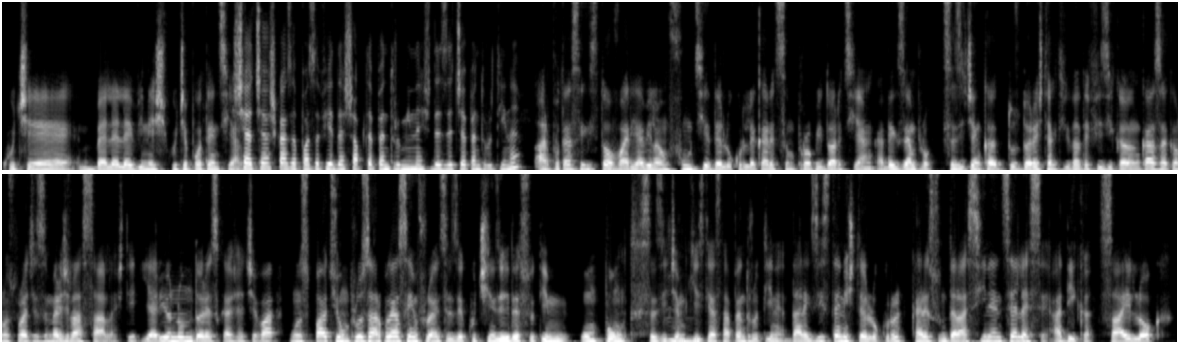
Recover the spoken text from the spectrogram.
cu ce belele vine și cu ce potențial. Și aceeași casă poate să fie de 7 pentru mine și de 10 pentru tine? Ar putea să existe o variabilă în funcție de lucrurile care sunt proprii doar ție, Anca. De exemplu, să zicem că tu îți dorești activitate fizică în casă, că nu-ți place să mergi la sală, știi? Iar eu nu-mi doresc așa ceva. Un spațiu în plus ar putea să influențeze cu 50 de sutimi un punct, să zicem, Mhm. chestia asta pentru tine. Dar există niște lucruri care sunt de la sine înțelese. Adică să ai loc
